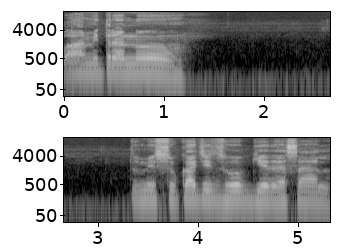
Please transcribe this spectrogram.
पहा मित्रांनो तुम्ही सुखाची झोप घेत असाल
